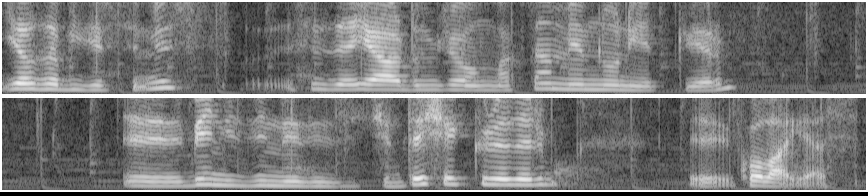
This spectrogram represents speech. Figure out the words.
yazabilirsiniz. Size yardımcı olmaktan memnuniyet duyarım. E, beni dinlediğiniz için teşekkür ederim. E, kolay gelsin.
